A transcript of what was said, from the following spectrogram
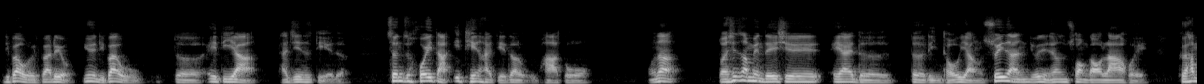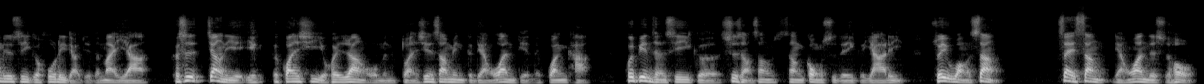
礼拜五、礼拜六，因为礼拜五的 ADR 台积电是跌的，甚至辉达一天还跌到了五趴多。哦，那短线上面的一些 AI 的的领头羊，虽然有点像是创高拉回，可他们就是一个获利了结的卖压。可是这样也也的关系，也会让我们短线上面的两万点的关卡，会变成是一个市场上上共识的一个压力。所以往上再上两万的时候，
